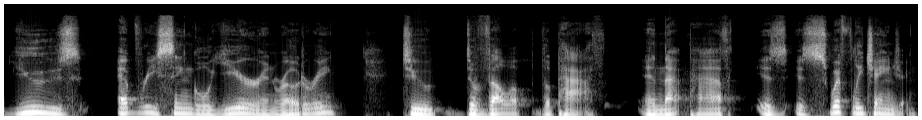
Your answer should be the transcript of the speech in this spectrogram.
use every single year in Rotary to develop the path. And that path is is swiftly changing.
